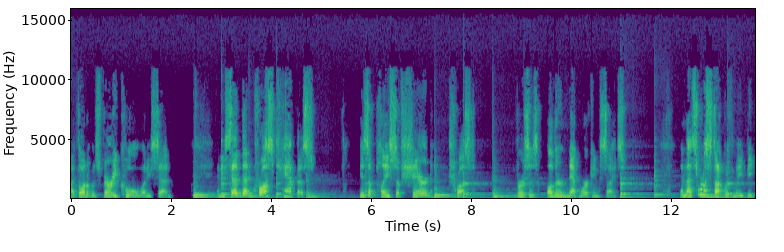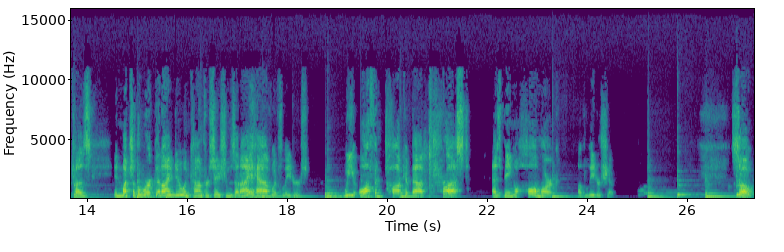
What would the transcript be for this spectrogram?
I thought it was very cool what he said. And he said that cross campus is a place of shared trust versus other networking sites. And that sort of stuck with me because in much of the work that I do and conversations that I have with leaders, we often talk about trust as being a hallmark of leadership. So,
